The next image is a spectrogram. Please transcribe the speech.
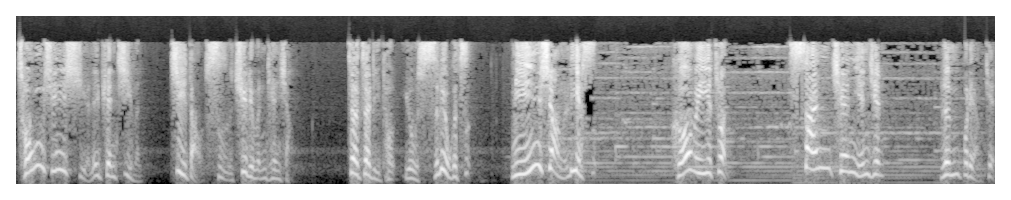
重新写了一篇祭文，祭悼死去的文天祥。在这里头有十六个字：“名相烈士，何为一传？三千年间，人不两见。”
